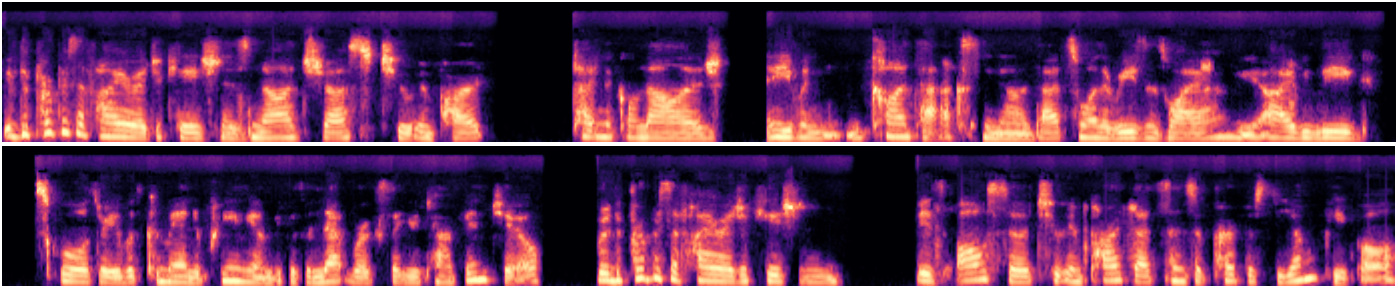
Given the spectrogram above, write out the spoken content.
if the purpose of higher education is not just to impart technical knowledge, and even contacts, you know, that's one of the reasons why Ivy League schools are able to command a premium because the networks that you tap into. But the purpose of higher education is also to impart that sense of purpose to young people.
